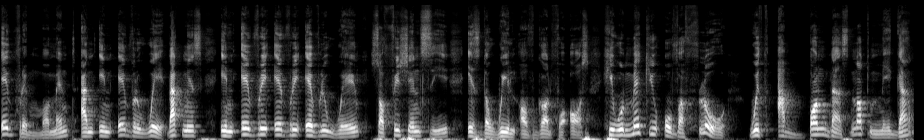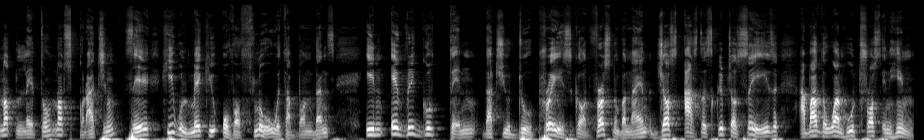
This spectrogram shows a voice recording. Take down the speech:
Every moment and in every way. That means in every, every, every way, sufficiency is the will of God for us. He will make you overflow with abundance, not mega, not little, not scratching. Say, He will make you overflow with abundance in every good thing that you do. Praise God. Verse number nine, just as the scripture says about the one who trusts in Him,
